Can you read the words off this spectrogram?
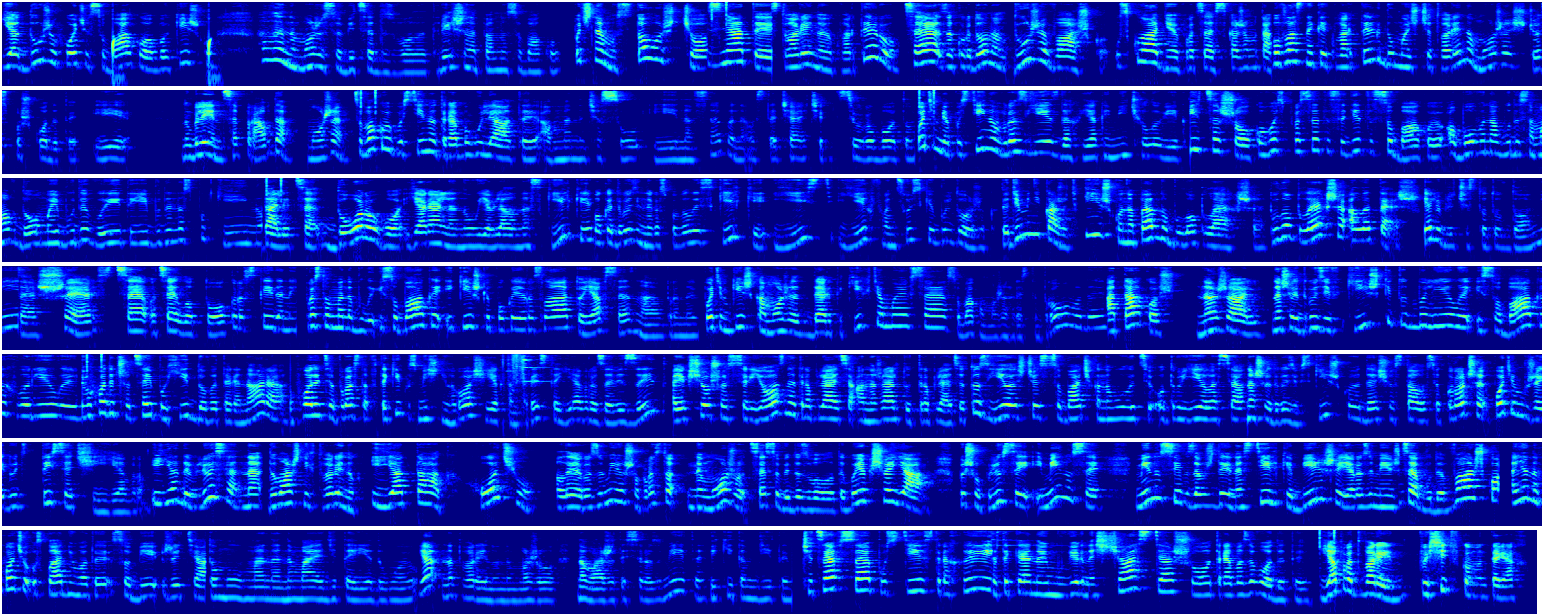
Я дуже хочу собаку або кішку, але не можу собі це дозволити. Більше, напевно, собаку. Почнемо з того, що зняти з твариною квартиру це за кордоном дуже важко, ускладнює процес, скажімо так. Бо власники квартир думають, що тварина може щось пошкодити. І ну блін, це правда може. Собакою постійно треба гуляти, а в мене часу і на себе не вистачає через цю роботу. Потім я постійно в роз'їздах, як і мій чоловік. І це що, когось просити сидіти з собакою, або вона буде сама вдома і буде вийти, їй буде неспокійно. Далі це дорого. Я реально не уявляла наскільки, поки друзі не розповіли, скільки їсть їх французький бульдожик. Тоді мені кажуть, кішку, напевно, було б легше. Було б легше, але теж я люблю чистоту в домі. Це шерсть, це оцей лоток розкиданий. Просто в мене були і собаки, і кішки, поки я росла, то я все знаю про них. Потім кішка може дерти кігтями все, собака може гризти проводи. А також. На жаль, наших друзів кішки тут боліли, і собаки хворіли. І виходить, що цей похід до ветеринара обходиться просто в такі космічні гроші, як там 300 євро за візит. А якщо щось серйозне трапляється, а на жаль, тут трапляється, то з'їла щось собачка на вулиці, отруїлася. Наших друзів з кішкою дещо сталося. Коротше, потім вже йдуть тисячі євро. І я дивлюся на домашніх тваринок, і я так. Хочу, але я розумію, що просто не можу це собі дозволити. Бо якщо я пишу плюси і мінуси, мінусів завжди настільки більше, я розумію, що це буде важко, а я не хочу ускладнювати собі життя. Тому в мене немає дітей. Я думаю, я на тварину не можу наважитися, розумієте? Які там діти? Чи це все пусті страхи? Це таке неймовірне щастя, що треба заводити? Я про тварин. Пишіть в коментарях.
